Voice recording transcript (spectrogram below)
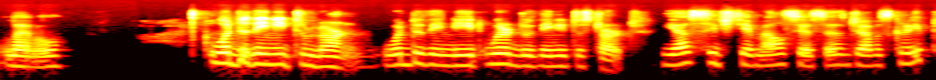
level, what do they need to learn? What do they need? Where do they need to start? Yes, HTML, CSS, JavaScript.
